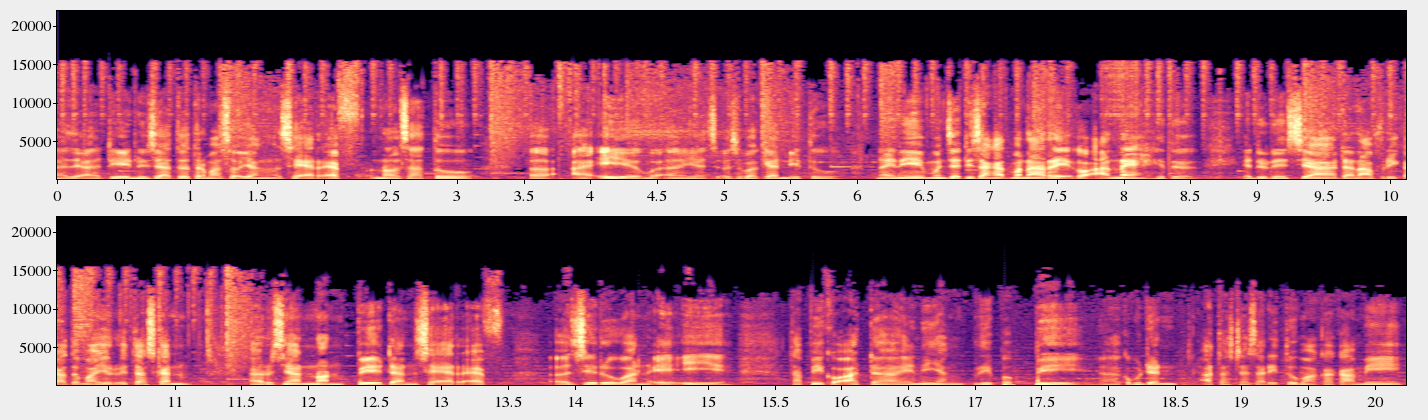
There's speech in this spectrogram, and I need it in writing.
Nah, di Indonesia itu termasuk yang CRF 01 uh, AE ya Mbak eh, ya sebagian itu. Nah, ini menjadi sangat menarik kok aneh gitu. Indonesia dan Afrika itu mayoritas kan harusnya non B dan CRF uh, 01 EI. Tapi kok ada ini yang tipe B. Nah, kemudian atas dasar itu maka kami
